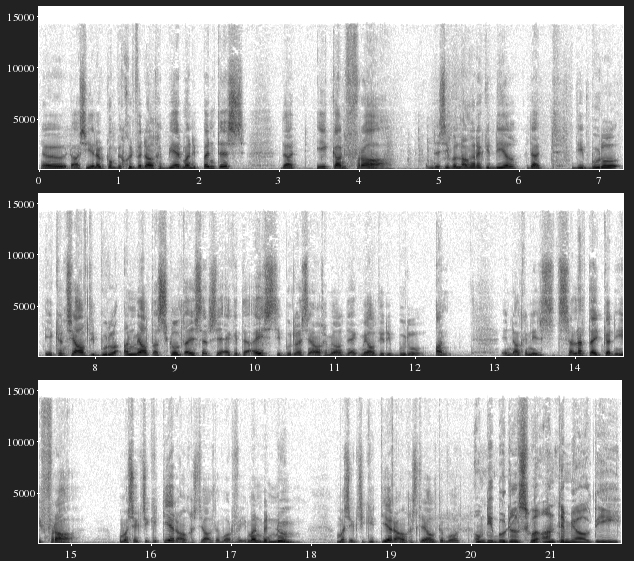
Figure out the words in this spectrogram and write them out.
Nou daar's 'n hele klompie goed wat dan gebeur, maar die punt is dat u kan vra dis die belangrike deel dat die boedel jy kan self die boedel aanmeld as skuldeiser sê ek het 'n eis die boedel is nie aangemeld nie ek meld hierdie boedel aan. En dan kan jy dieselfde tyd kan u vra om as eksekuteur aangestel te word of iemand benoem om as eksekuteur aangestel te word. Om die boedel so aan te meld die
